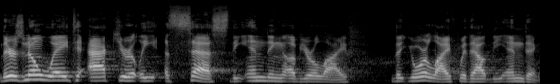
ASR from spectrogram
There's no way to accurately assess the ending of your life, that your life without the ending.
